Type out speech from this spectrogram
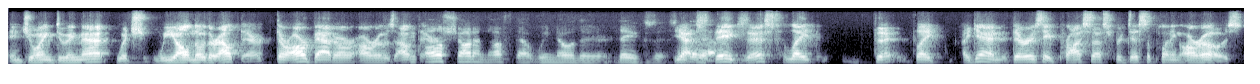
enjoying doing that, which we all know they're out there, there are bad ROs out there. We've there. all shot enough that we know they they exist. Yes, Yeah. they exist. Like the like again, there is a process for disciplining ROs.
